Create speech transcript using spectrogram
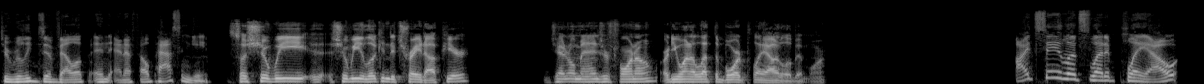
to really develop an NFL passing game. So should we should we look into trade up here, General Manager Forno, or do you want to let the board play out a little bit more? I'd say let's let it play out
